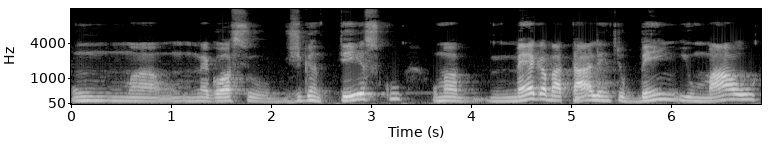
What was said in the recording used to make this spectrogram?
um, uma, um negócio gigantesco uma mega batalha entre o bem e o mal,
